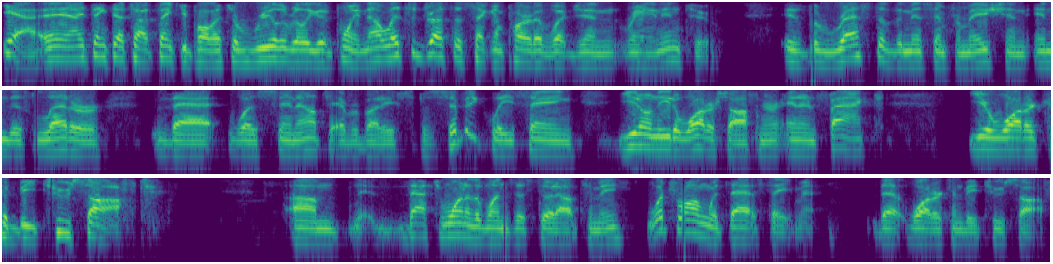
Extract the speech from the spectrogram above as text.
Yeah, and I think that's how, thank you, Paul. That's a really, really good point. Now let's address the second part of what Jen ran into, is the rest of the misinformation in this letter that was sent out to everybody specifically saying you don't need a water softener, and in fact, your water could be too soft. Um, that's one of the ones that stood out to me. What's wrong with that statement, that water can be too soft?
